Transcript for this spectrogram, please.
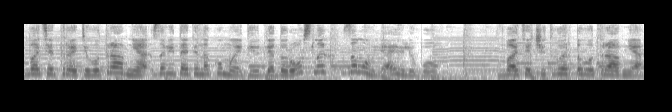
23 травня завітайте на комедію для дорослих Замовляю любов. 24 травня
